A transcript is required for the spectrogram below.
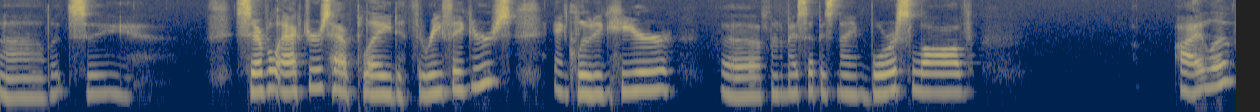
Uh, let's see. Several actors have played Three Fingers, including here, uh, I'm going to mess up his name, Borislav Ilov.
